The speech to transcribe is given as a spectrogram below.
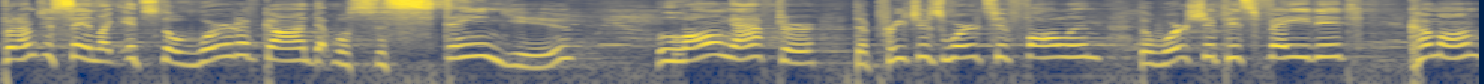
but I'm just saying, like, it's the Word of God that will sustain you long after the preacher's words have fallen, the worship has faded. Come on.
